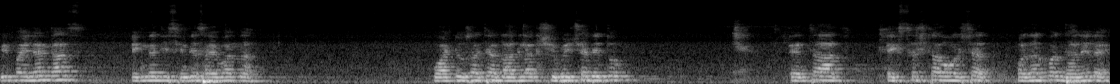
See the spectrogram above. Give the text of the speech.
मी पहिल्यांदाच एकनाथजी शिंदे साहेबांना वाढदिवसाच्या लाख लाख शुभेच्छा देतो. त्यांचा आज एकसष्टा वर्षात पदार्पण झालेलं आहे.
